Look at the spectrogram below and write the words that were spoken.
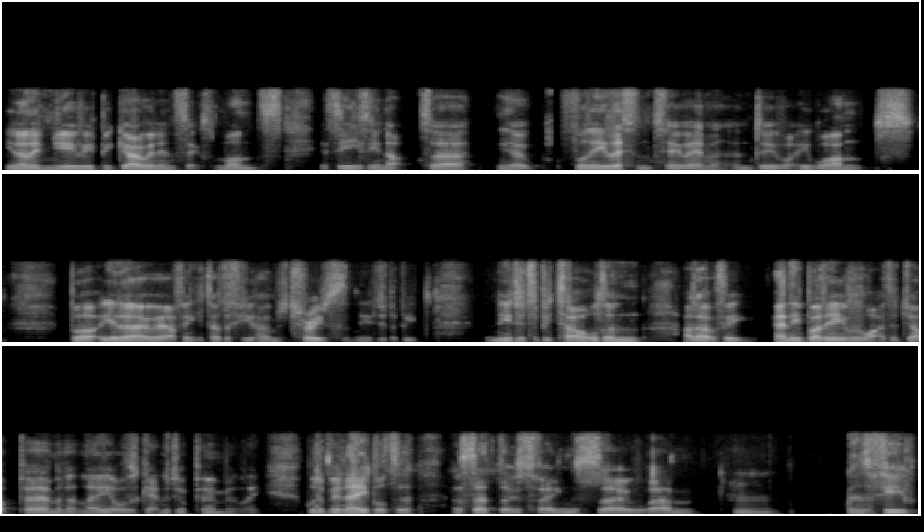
you know, they knew he'd be going in six months. It's easy not to, you know, fully listen to him and do what he wants. But you know, I think he told a few homes truths that needed to be needed to be told, and I don't think anybody who wanted a job permanently or was getting a job permanently would have been able to have said those things. So um, mm. there's a few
